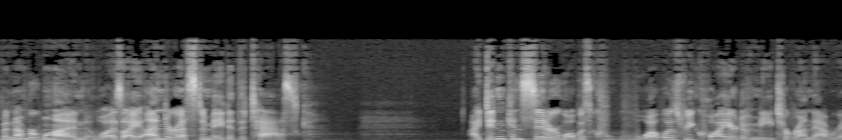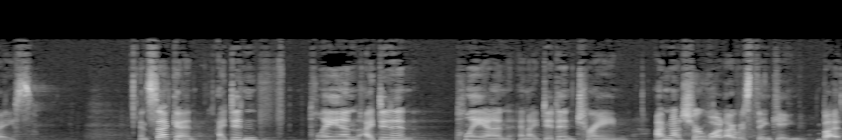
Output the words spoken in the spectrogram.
But number one was I underestimated the task. I didn't consider what was, what was required of me to run that race. And second, I didn't plan, I didn't plan and I didn't train. I'm not sure what I was thinking, but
